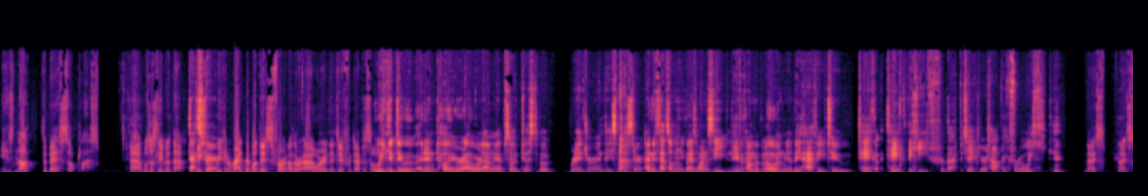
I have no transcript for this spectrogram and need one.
is not the best subclass. Uh, we'll just leave it at that. That's we can fair. we can rant about this for another hour in a different episode. We could do an entire hour long episode just about Ranger and Beastmaster. and if that's something you guys want to see, leave a comment below and we'll be happy to take take the heat for that particular topic for a week. nice, nice.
